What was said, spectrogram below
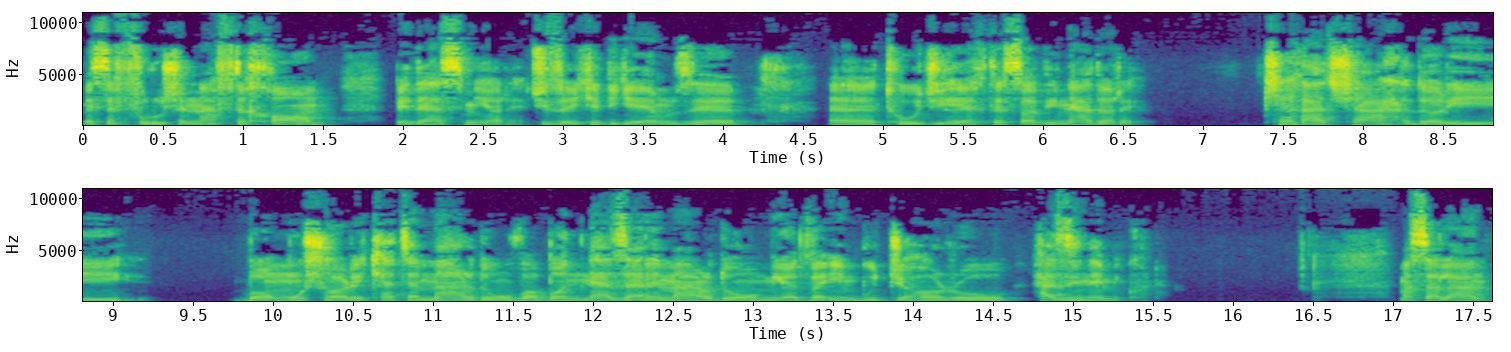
مثل فروش نفت خام به دست میاره چیزهایی که دیگه امروزه توجیه اقتصادی نداره. چقدر شهرداری با مشارکت مردم و با نظر مردم میاد و این بودجه ها رو هزینه می‌کنه. مثلا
